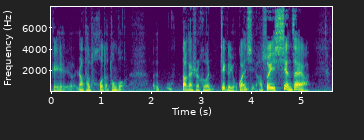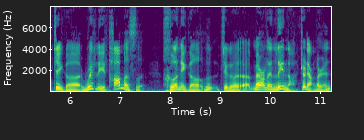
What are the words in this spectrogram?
给让他获得通过，呃，大概是和这个有关系啊。所以现在啊，这个 Ridley Thomas 和那个这个 Marilyn Lin 啊，这两个人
